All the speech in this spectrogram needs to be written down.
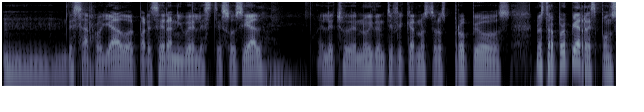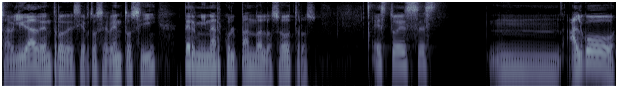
mm, desarrollado al parecer a nivel este, social. El hecho de no identificar nuestros propios, nuestra propia responsabilidad dentro de ciertos eventos y terminar culpando a los otros. Esto es, mm, algo,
